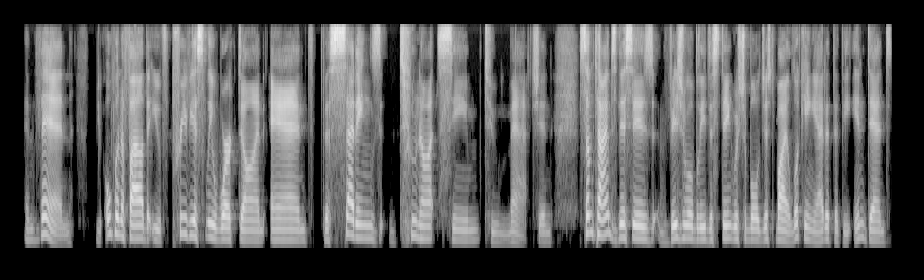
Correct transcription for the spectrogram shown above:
and then you open a file that you've previously worked on and the settings do not seem to match. And sometimes this is visually distinguishable just by looking at it that the indent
